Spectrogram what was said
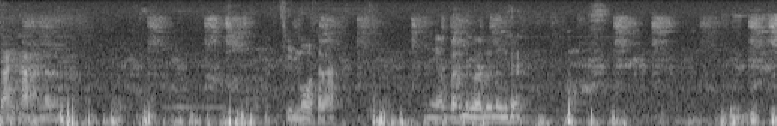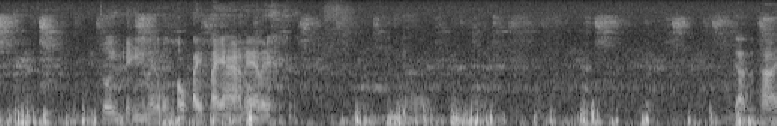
สร้างฐานอะไรฉีดโมซะละนี่ครับแป๊บนึงแป๊บนึงครับตัวเก่งๆนะผมเข้าไปไตหาแน่เลยนี่านสุดท้าย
